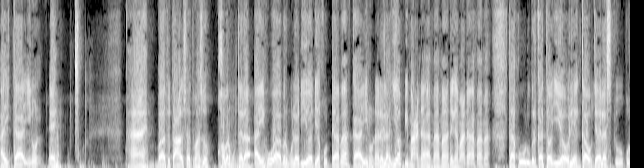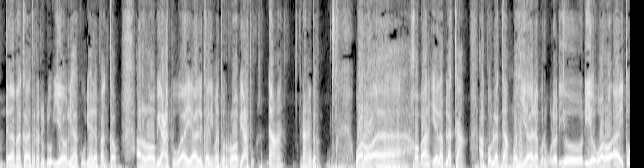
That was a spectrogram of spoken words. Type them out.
ay kainun. Eh, Ah, ba tu ta'al satu masuk. Khabar mubtada ai huwa bermula dia dia qaddama kainun adalah ia bermakna amama dengan makna amama. Taqulu berkata ia oleh engkau. Jalastu qaddamaka telah duduk ia oleh aku di hadapan engkau. Ar-rabi'atu ai al-kalimatu ar-rabi'atu senang eh? Senang itu wara'a khabar ialah belakang. Apa belakang? Wahia dan bermula dia dia wara'a itu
